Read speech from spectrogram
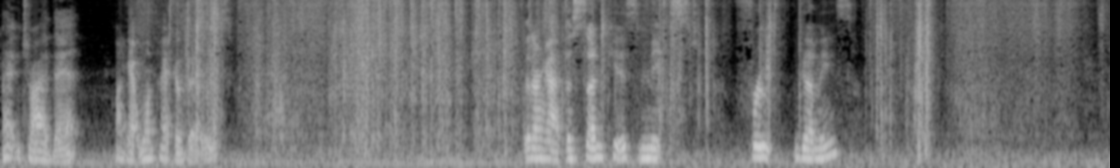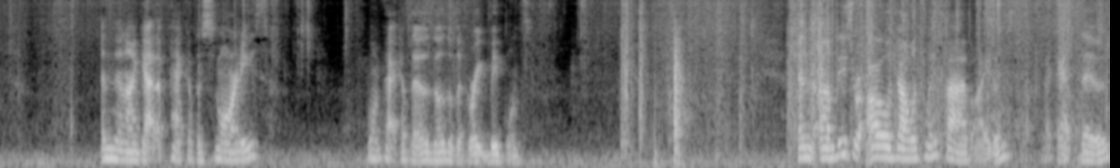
I hadn't tried that. I got one pack of those. Then I got the Sunkist mixed fruit gummies. And then I got a pack of the Smarties. One pack of those. Those are the great big ones. And um, these are all $1.25 items. I got those.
